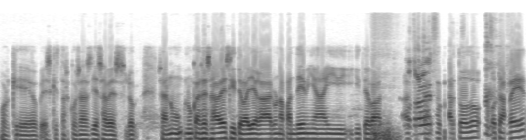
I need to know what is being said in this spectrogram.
porque es que estas cosas ya sabes, lo- o sea, nu- nunca se sabe si te va a llegar una pandemia y, y te va a, ¿Otra a tocar todo otra vez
